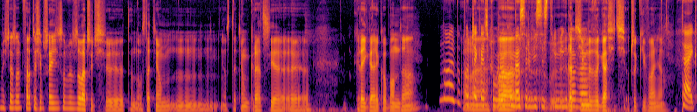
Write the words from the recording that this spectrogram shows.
myślę, że warto się przejść, żeby zobaczyć e, tę ostatnią, mm, ostatnią kreację e, Craiga jako Bonda. No albo poczekać pół roku na serwisy streamingowe. Radzimy wygasić oczekiwania. Tak,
